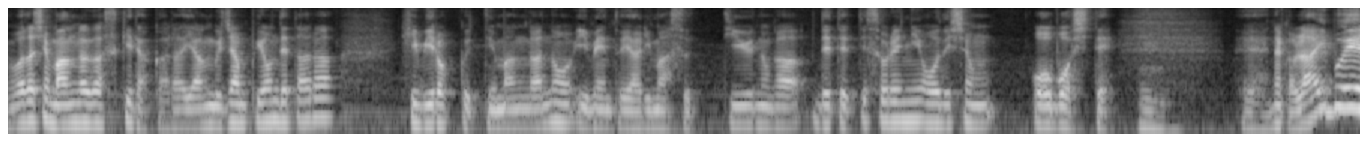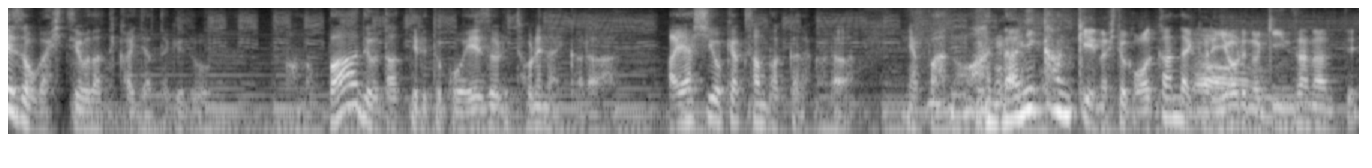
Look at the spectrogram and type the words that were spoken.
私は漫画が好きだからヤングジャンプ読んでたら「日々ロック」っていう漫画のイベントやりますっていうのが出ててそれにオーディション応募して、えーなんかライブ映像が必要だって書いてあったけどあのバーで歌ってるとこ映像で撮れないから怪しいお客さんばっかだからやっぱあの 何関係の人か分かんないから夜の銀座なんて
